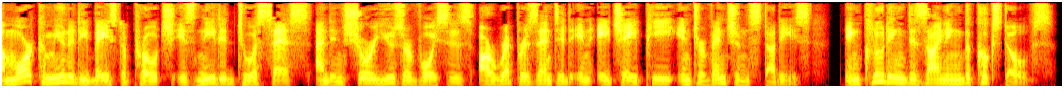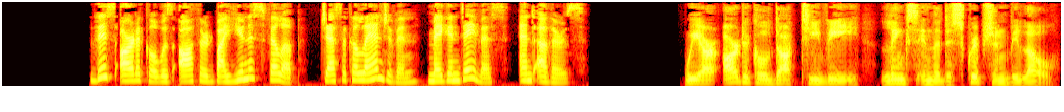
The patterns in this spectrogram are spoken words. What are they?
a more community-based approach is needed to assess and ensure user voices are represented in HAP intervention studies, including designing the cookstoves. This article was authored by Eunice Phillip, Jessica Langevin, Megan Davis, and others. We are RTCL.TV, links in the description below.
